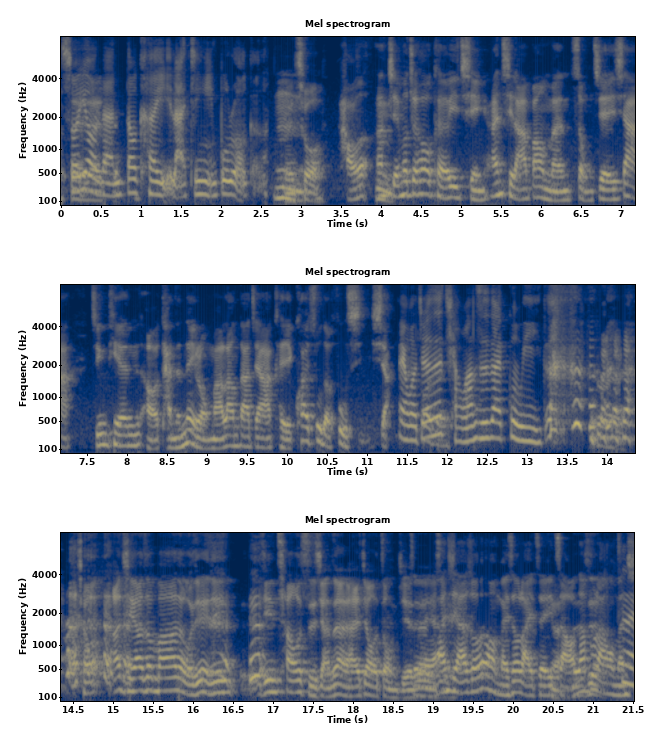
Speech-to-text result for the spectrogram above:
所有人 都可以来经营部落格。嗯，没错。好了，那节目最后可以请安琪拉帮我们总结一下今天呃谈的内容吗？让大家可以快速的复习一下。哎、欸，我觉得乔王是在故意的。对，乔安琪拉说：“妈的，我今天已经已经超时讲这样，还叫我总结。”对，安琪拉说：“哦，每次都来这一招，那不然我们请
